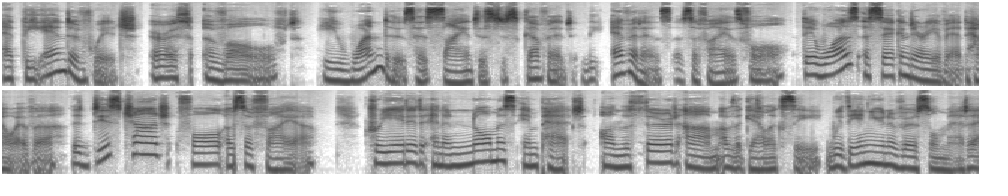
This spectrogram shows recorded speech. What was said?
at the end of which Earth evolved. He wonders has scientists discovered the evidence of Sophia's fall. There was a secondary event, however. The discharge fall of Sophia created an enormous impact on the third arm of the galaxy within universal matter,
